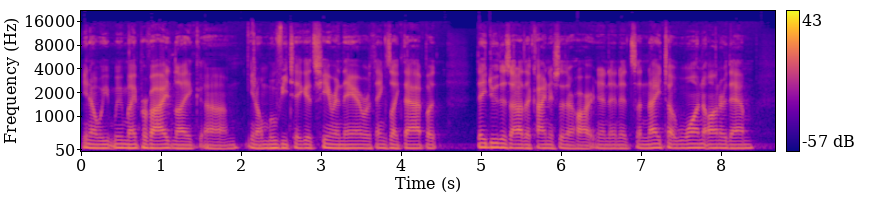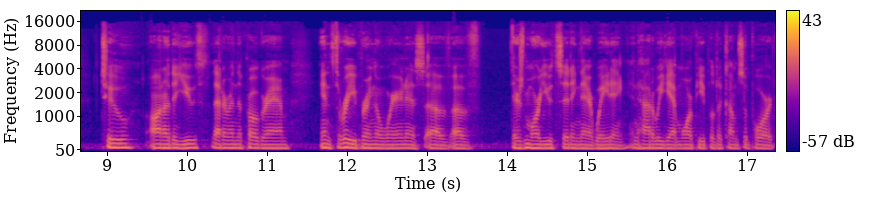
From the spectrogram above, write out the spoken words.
you know, we, we might provide like, um, you know, movie tickets here and there or things like that, but they do this out of the kindness of their heart, and, and it's a night to one honor them, two honor the youth that are in the program, and three bring awareness of of there's more youth sitting there waiting, and how do we get more people to come support?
